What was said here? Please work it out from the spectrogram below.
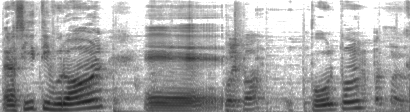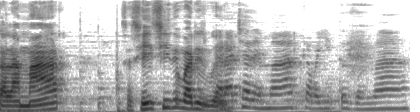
Pero sí, tiburón, eh, Pulpo. pulpo, calamar. O sea, sí, sí, de varios, güey. Caracha de mar, caballitos de mar.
